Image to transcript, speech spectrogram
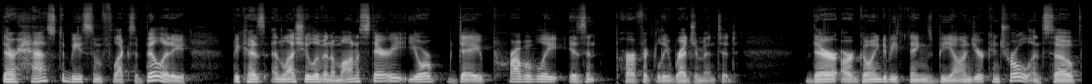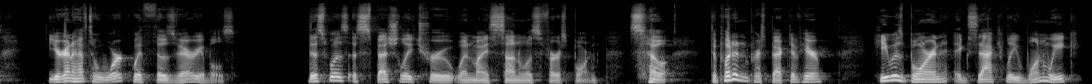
there has to be some flexibility because unless you live in a monastery, your day probably isn't perfectly regimented. There are going to be things beyond your control, and so you're going to have to work with those variables. This was especially true when my son was first born. So, to put it in perspective here, he was born exactly one week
